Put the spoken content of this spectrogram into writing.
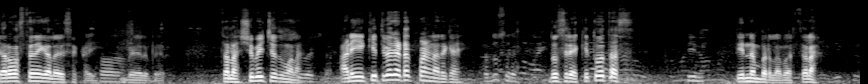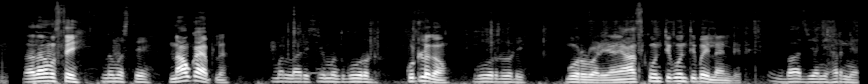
चार वाजता निघाला आहे सकाळी. हा. बरं बरं. चला शुभेच्छा तुम्हाला. शुभेच्छा. आणि कितव्या गटात पळणार आहे काय? तर दुसऱ्या. दुसऱ्या. कितवं तास? तीन. तीन नंबरला. बरं चला. दादा नमस्ते. नमस्ते. नाव काय आपलं? मल्हारी श्रीमंत गोरड. कुठलं गाव? गोरडवाडी. गोरडवाडी. आणि आज कोणती कोणती बैल आणलीत? बाजी आणि हरण्या.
